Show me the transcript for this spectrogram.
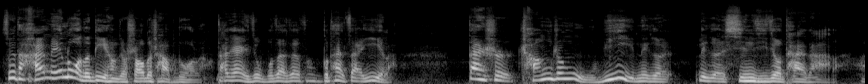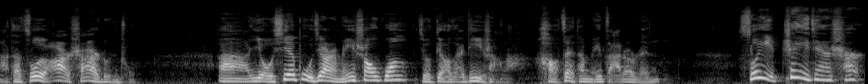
所以它还没落到地上就烧的差不多了，大家也就不再在不太在意了。但是长征五 B 那个那个心机就太大了啊，它足有二十二吨重啊，有些部件没烧光就掉在地上了，好在它没砸着人。所以这件事儿。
